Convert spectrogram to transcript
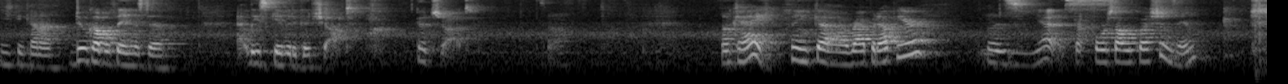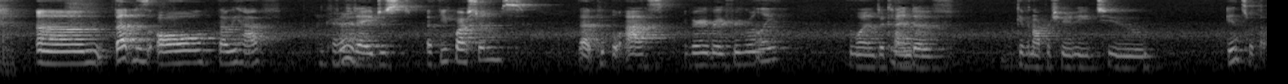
you can kind of do a couple things to at least give it a good shot. Good shot. So, okay, I think uh, wrap it up here. Was Yes. got four solid questions in. Um, that is all that we have for today. Just a few questions that people ask very, very frequently. I wanted to kind Yeah. of give an opportunity to answer them.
